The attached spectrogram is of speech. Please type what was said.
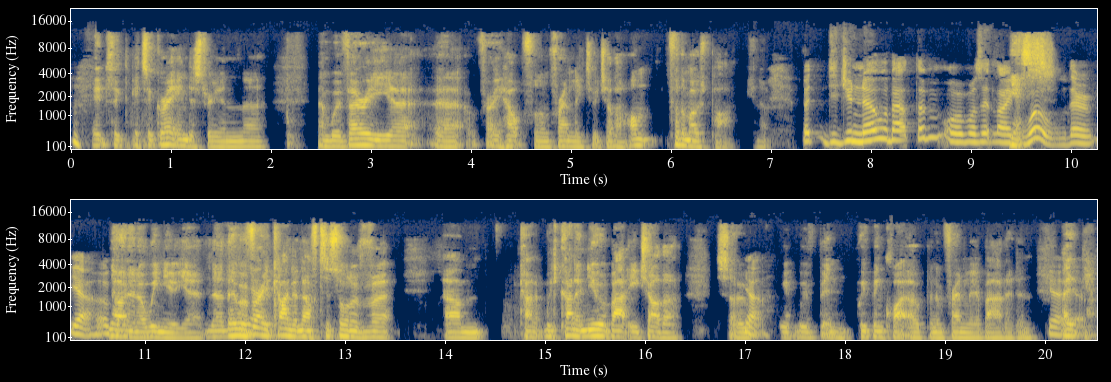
it it's a it's a great industry, and uh, and we're very uh, uh, very helpful and friendly to each other on for the most part. You know. But did you know about them, or was it like, yes. whoa, they're yeah? Okay. No, no, no. We knew. Yeah, no, they were yeah. very kind enough to sort of. Uh, um, kind of we kind of knew about each other. So yeah. we, have been we've been quite open and friendly about it. And yeah, yeah.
